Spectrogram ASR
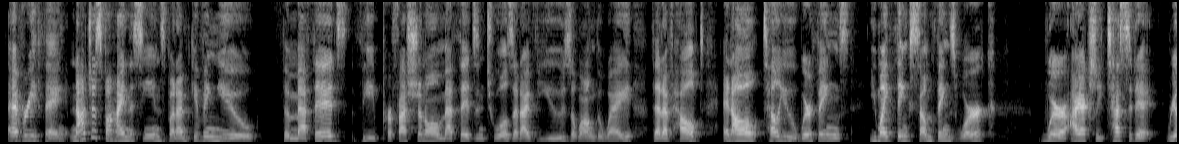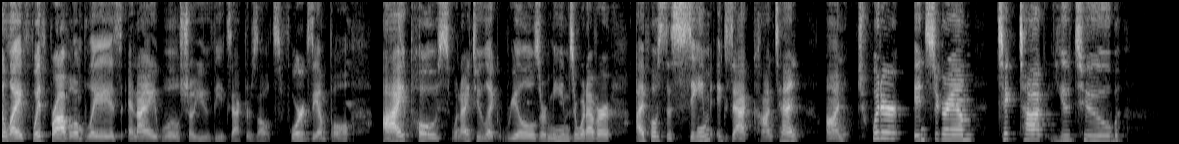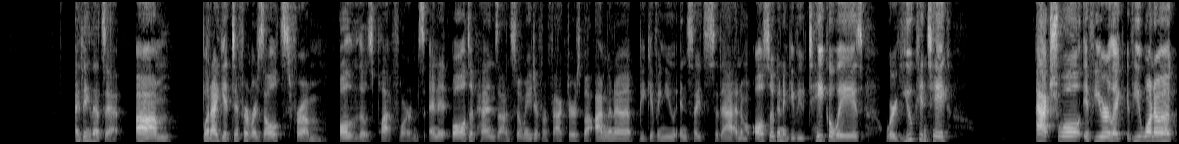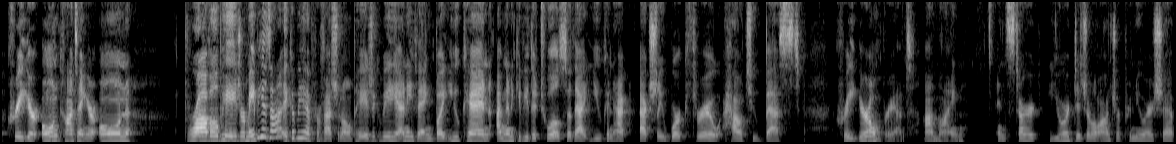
everything, not just behind the scenes, but I'm giving you the methods, the professional methods and tools that I've used along the way that have helped. And I'll tell you where things, you might think some things work, where I actually tested it real life with Bravo and Blaze, and I will show you the exact results. For example, I post when I do like reels or memes or whatever, I post the same exact content on Twitter, Instagram, TikTok, YouTube. I think that's it. Um, but I get different results from all of those platforms. And it all depends on so many different factors, but I'm going to be giving you insights to that. And I'm also going to give you takeaways where you can take actual, if you're like, if you want to create your own content, your own Bravo page, or maybe it's not, it could be a professional page, it could be anything, but you can, I'm going to give you the tools so that you can ha- actually work through how to best create your own brand online and start your digital entrepreneurship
